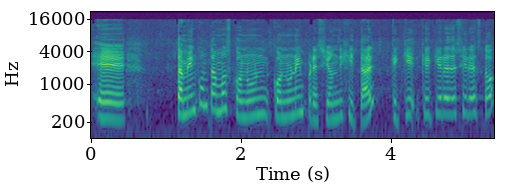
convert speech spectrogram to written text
Eh, también contamos con, un, con una impresión digital. ¿Qué, ¿Qué quiere decir esto?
